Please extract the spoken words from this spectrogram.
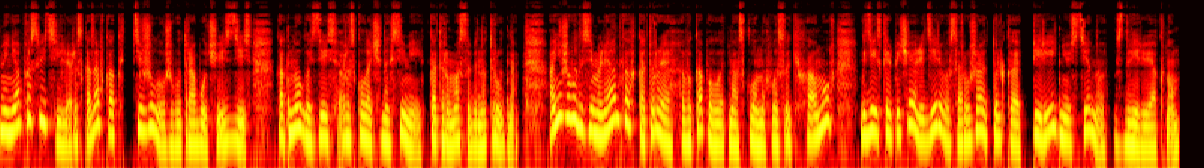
меня просветили, рассказав, как тяжело живут рабочие здесь, как много здесь раскулаченных семей, которым особенно трудно. Они живут в землянках, которые выкапывают на склонах высоких холмов, где из кирпича или дерева сооружают только переднюю стену с дверью и окном,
